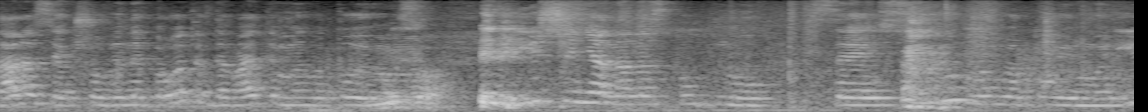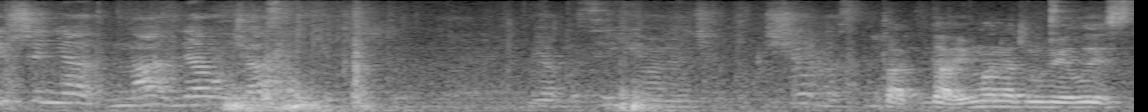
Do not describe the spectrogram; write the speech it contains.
зараз, якщо ви не проти, давайте ми готуємо Ми рішення на наступну сесію. Ми готуємо рішення на, для учасників. Дякую, Сергій Іванович. Що у вас? Так, да, і в мене другий лист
